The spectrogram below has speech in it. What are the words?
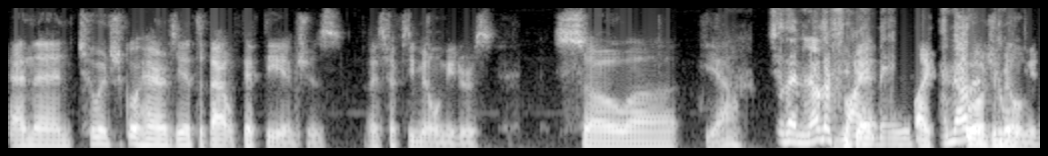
and then 2 inch coherency, it's about 50 inches. That's 50 millimeters. So, uh, yeah. So then another You flying get, bay, like, another 200 dual millimeters.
